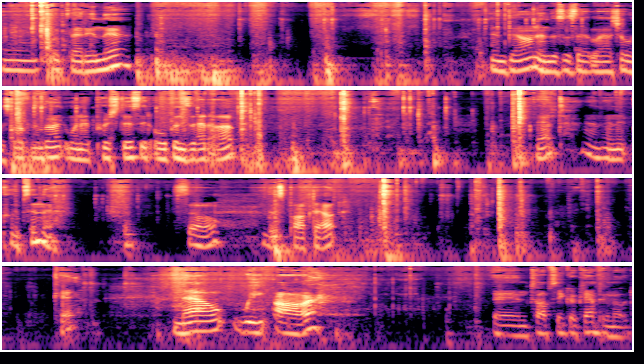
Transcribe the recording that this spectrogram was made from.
And put that in there. And down, and this is that latch I was talking about. When I push this, it opens that up. Like that, and then it clips in there. So, this popped out. Okay. Now we are in top secret camping mode.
